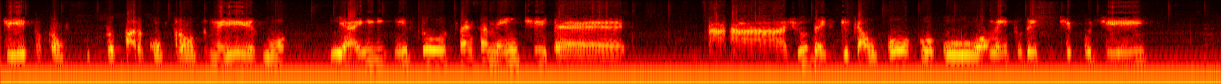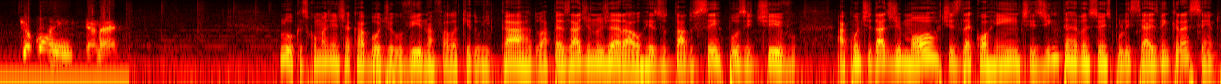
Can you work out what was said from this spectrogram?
de ir pro, pro, para o confronto mesmo, e aí isso certamente é, a, a ajuda a explicar um pouco o aumento desse tipo de, de ocorrência, né? Lucas, como a gente acabou de ouvir na fala aqui do Ricardo, apesar de no geral o resultado ser positivo, a quantidade de mortes decorrentes de intervenções policiais vem crescendo.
